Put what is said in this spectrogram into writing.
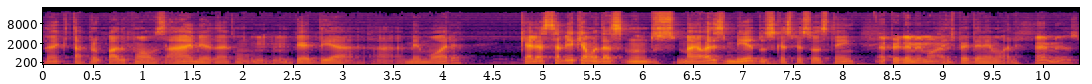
né, que está preocupado com Alzheimer, né, com Uhum. perder a, a memória. Que, aliás, sabia que é uma das, um dos maiores medos que as pessoas têm É perder a é memória? de perder a memória? É mesmo.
